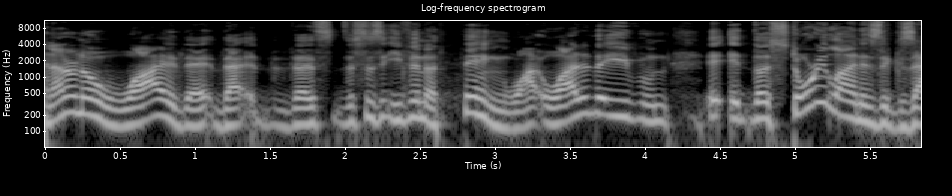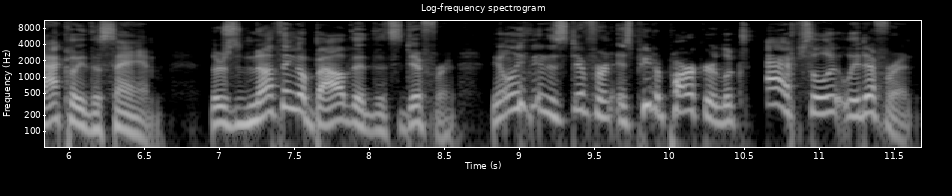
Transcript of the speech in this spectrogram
And I don't know why that that this this is even a thing. Why why did they even? It, it, the storyline is exactly the same. There's nothing about it that's different. The only thing that's different is Peter Parker looks absolutely different.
